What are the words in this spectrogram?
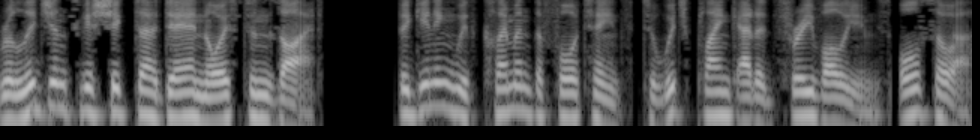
Religionsgeschichte der neuesten Zeit, beginning with Clement XIV to which Planck added three volumes also a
